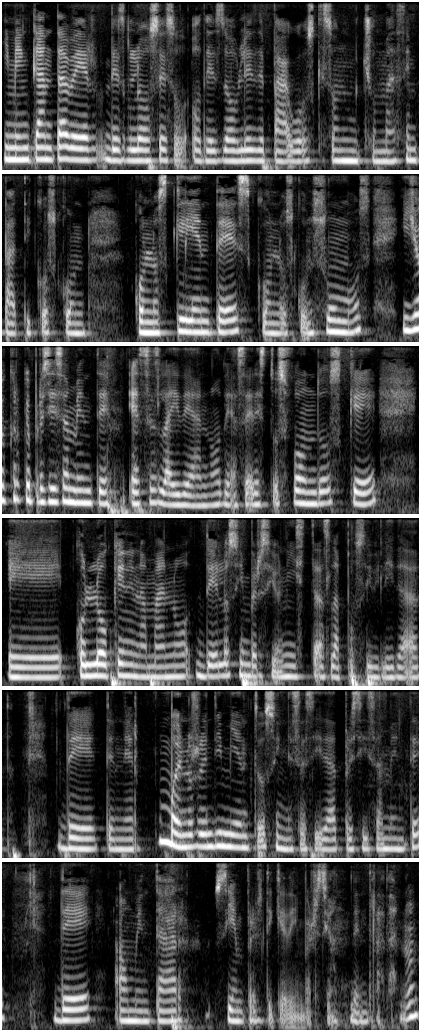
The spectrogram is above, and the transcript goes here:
y me encanta ver desgloses o, o desdobles de pagos que son mucho más empáticos con con los clientes, con los consumos. Y yo creo que precisamente esa es la idea, ¿no? De hacer estos fondos que eh, coloquen en la mano de los inversionistas la posibilidad de tener buenos rendimientos sin necesidad precisamente de aumentar siempre el ticket de inversión de entrada, ¿no?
